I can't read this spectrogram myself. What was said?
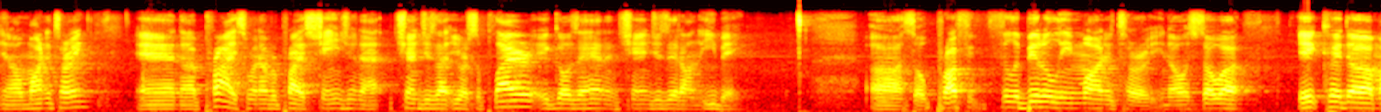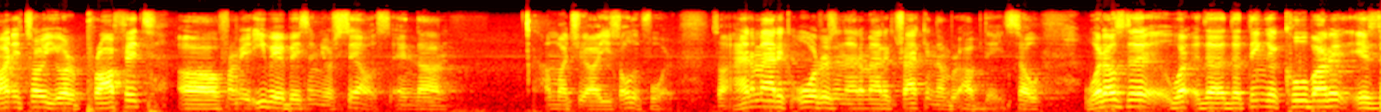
you know, monitoring and uh, price. Whenever price changes at changes at your supplier, it goes ahead and changes it on eBay. Uh, so profitability monitor, you know, so uh, it could uh, monitor your profit uh, from your eBay based on your sales and uh, how much uh, you sold it for. So automatic orders and automatic tracking number updates. So what else? The what the the thing that cool about it is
